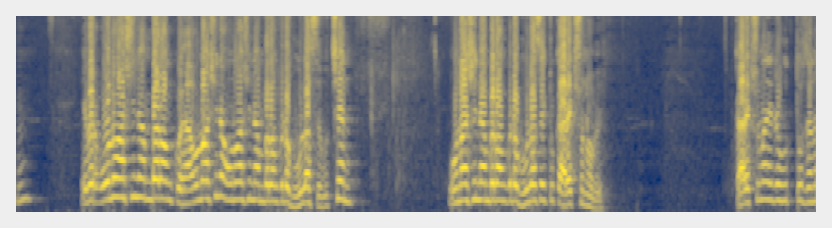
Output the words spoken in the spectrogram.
হুম? এবার উনআশি নাম্বার অঙ্ক হ্যাঁ উনআশি না উনআশি নাম্বার অঙ্কটা ভুল আছে, বুঝছেন? উনআশি নাম্বার অঙ্কটা ভুল আছে, একটু কারেকশন হবে। কারেকশন মানে এটার উত্তর যেন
